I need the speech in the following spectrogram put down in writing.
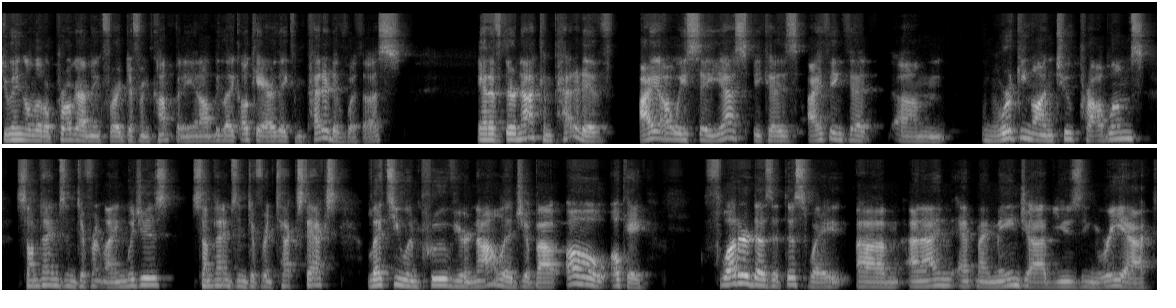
doing a little programming for a different company," and I'll be like, "Okay, are they competitive with us?" And if they're not competitive, I always say yes because I think that um, working on two problems, sometimes in different languages, sometimes in different tech stacks, lets you improve your knowledge about, oh, okay, Flutter does it this way, um, and I'm at my main job using React.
